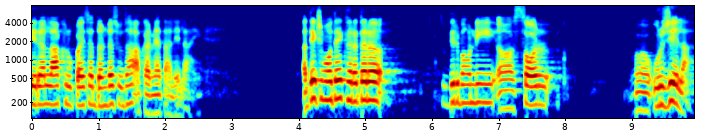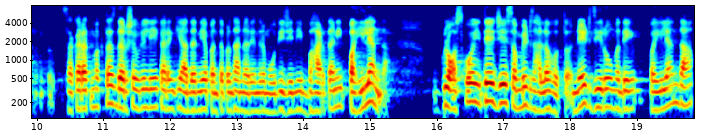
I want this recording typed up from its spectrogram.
तेरा लाख रुपयाचा दंडसुद्धा आकारण्यात आलेला आहे. अध्यक्ष महोदय खरं तर सुधीर भाऊंनी सौर ऊर्जेला सकारात्मकताच दर्शवलेली आहे कारण की आदरणीय पंतप्रधान नरेंद्र मोदीजींनी भारताने पहिल्यांदा ग्लॉस्को इथे जे सबमिट झालं होतं नेट झिरोमध्ये पहिल्यांदा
